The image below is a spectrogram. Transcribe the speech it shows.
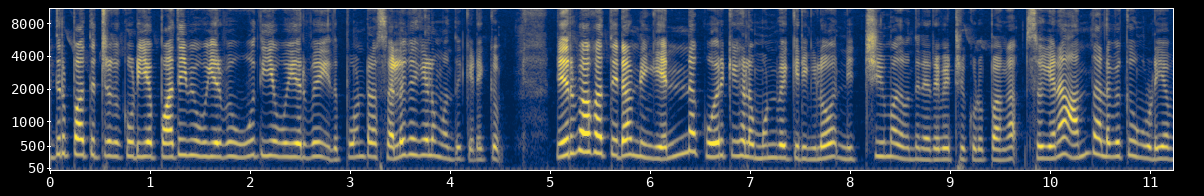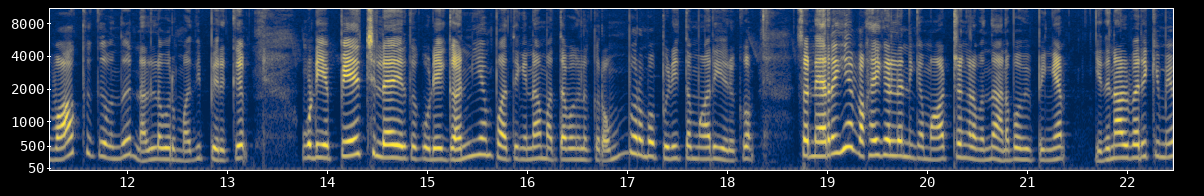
எதிர்பார்த்துட்டு இருக்கக்கூடிய பதவி உயர்வு ஊதிய உயர்வு இது போன்ற சலுகைகளும் வந்து கிடைக்கும். நிர்வாகத்திடம் நீங்கள் என்ன கோரிக்கைகளை முன்வைக்கிறீங்களோ நிச்சயமாக அதை வந்து நிறைவேற்றி கொடுப்பாங்க. ஸோ ஏன்னா அந்த அளவுக்கு உங்களுடைய வாக்குக்கு வந்து நல்ல ஒரு மதிப்பு இருக்குது உங்களுடைய பேச்சில் இருக்கக்கூடிய கண்ணியம் பார்த்திங்கன்னா மற்றவங்களுக்கு ரொம்ப ரொம்ப பிடித்த மாதிரி இருக்கும். ஸோ நிறைய வகைகளில் நீங்கள் மாற்றங்களை வந்து அனுபவிப்பீங்க. இது நாள் வரைக்குமே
